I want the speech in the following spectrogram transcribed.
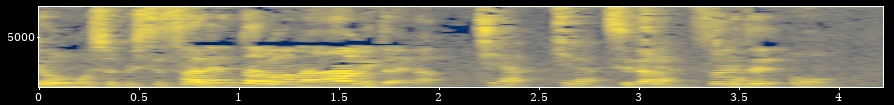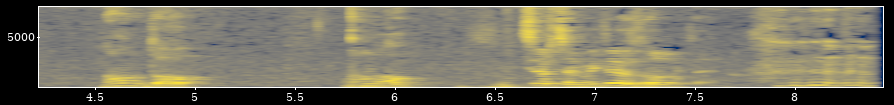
今日も職質されんだろうなみたいな。チラチラちらそれで「お？なんだ？なんかチラチラ見てるぞ」みたいな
